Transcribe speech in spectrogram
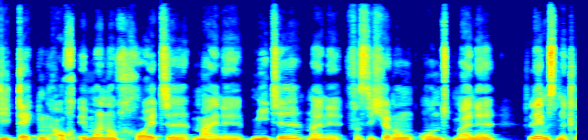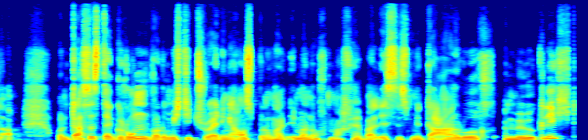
die decken auch immer noch heute meine Miete, meine Versicherung und meine Lebensmittel ab. Und das ist der Grund, warum ich die Trading-Ausbildung halt immer noch mache, weil es es mir dadurch ermöglicht,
